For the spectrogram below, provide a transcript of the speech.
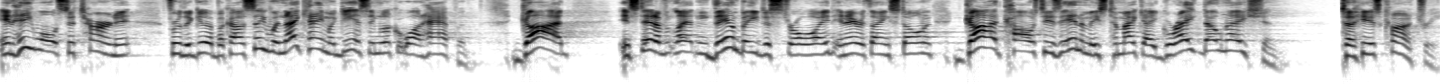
and He wants to turn it for the good. Because, see, when they came against Him, look at what happened. God, instead of letting them be destroyed and everything stolen, God caused His enemies to make a great donation to His country.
